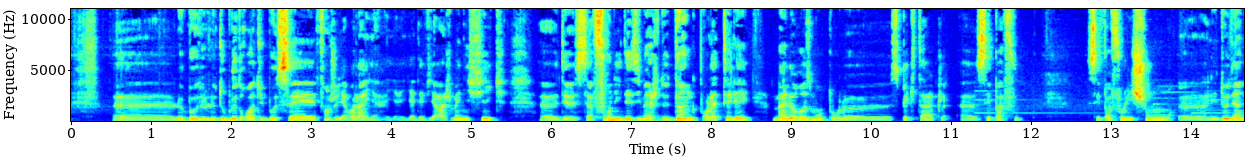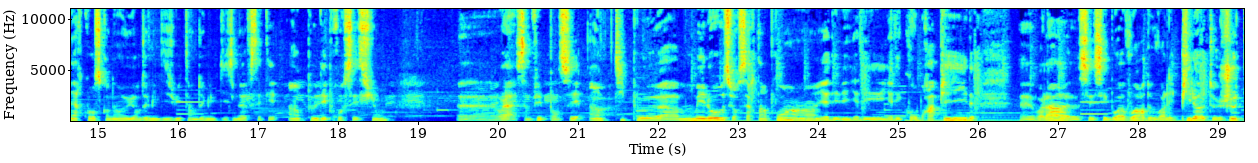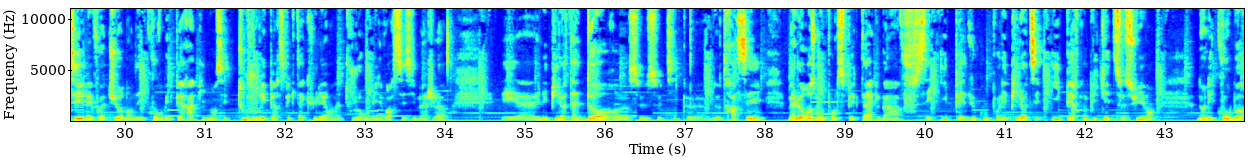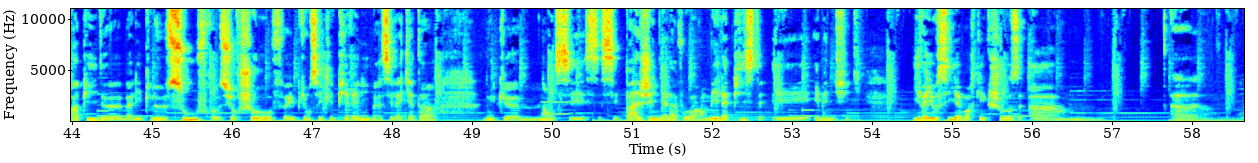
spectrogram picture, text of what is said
le, le, double droit du bosset. Enfin, je veux dire, voilà, il y a, des virages magnifiques. ça fournit des images de dingue pour la télé. Malheureusement pour le spectacle, c'est pas fou c'est pas folichon. Euh, les deux dernières courses qu'on a eues en 2018 et en 2019, c'était un peu des processions. Euh, voilà, ça me fait penser un petit peu à mon mélo sur certains points. Hein. Y il, y a des, courbes rapides. Euh, voilà, c'est beau à voir de voir les pilotes jeter les voitures dans des courbes hyper rapidement. C'est toujours hyper spectaculaire. On a toujours envie de voir ces images-là. Euh, et, les pilotes adorent euh, ce, type euh, de tracé. Malheureusement pour le spectacle, ben, c'est hyper, du coup pour les pilotes c'est hyper compliqué de se suivre. Dans les courbes rapides, ben, les pneus souffrent, surchauffent, et puis on sait que les Pirelli, ben, c'est la cata. Donc non, c'est pas génial à voir, mais la piste est, magnifique. Il va y aussi y avoir quelque chose à,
